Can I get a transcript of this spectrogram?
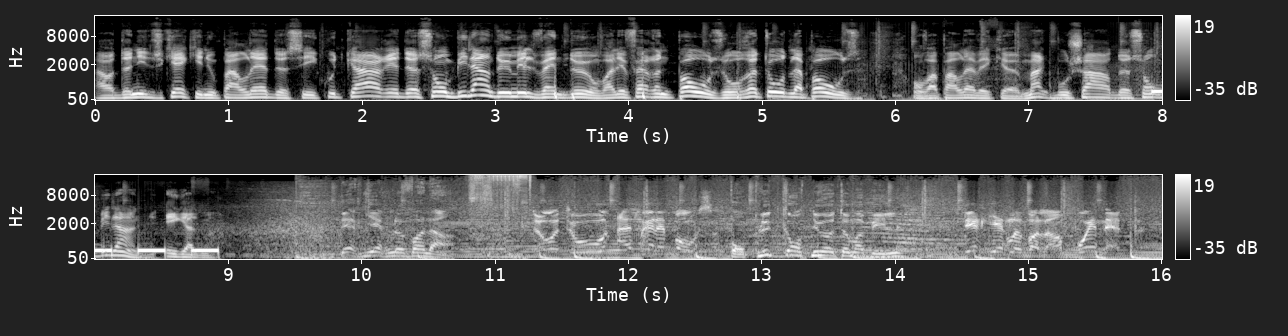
Alors, Denis Duquet qui nous parlait de ses coups de cœur et de son bilan 2022. On va aller faire une pause. Au retour de la pause, on va parler avec euh, Marc Bouchard de son bilan également. Derrière le volant. De retour après la pause. Pour plus de contenu automobile, derrière le volant.net.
